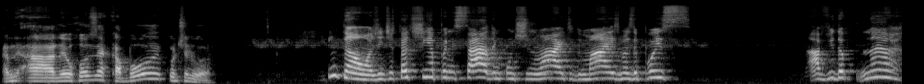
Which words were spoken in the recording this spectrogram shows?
A, a Neurose acabou ou continua? Então, a gente até tinha pensado em continuar e tudo mais, mas depois a vida, né,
